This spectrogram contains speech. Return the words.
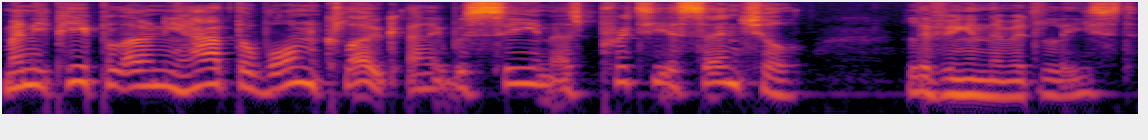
Many people only had the one cloak, and it was seen as pretty essential living in the Middle East.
